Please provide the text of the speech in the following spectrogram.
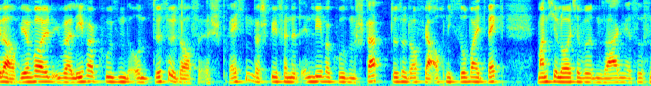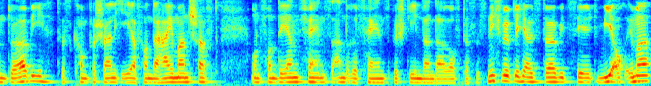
Genau, wir wollen über Leverkusen und Düsseldorf äh, sprechen. Das Spiel findet in Leverkusen statt. Düsseldorf ja auch nicht so weit weg. Manche Leute würden sagen, es ist ein Derby. Das kommt wahrscheinlich eher von der Heimmannschaft und von deren Fans. Andere Fans bestehen dann darauf, dass es nicht wirklich als Derby zählt. Wie auch immer,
